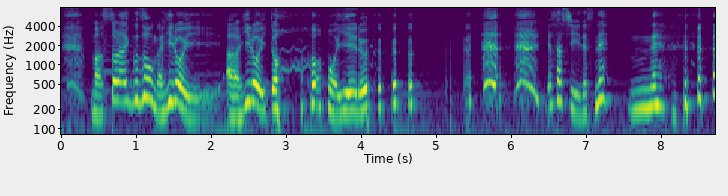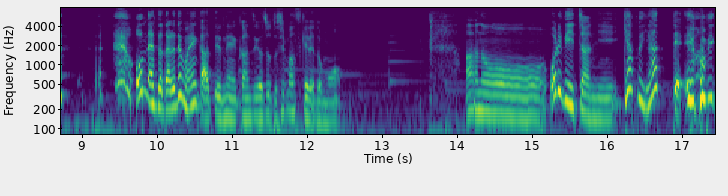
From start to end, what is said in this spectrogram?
まあ、ストライクゾーンが広い、あ、広いとも言える。優しいですね。ね。女やったら誰でもええんかっていうね、感じがちょっとしますけれども。あのー、オリビーちゃんにギャブやって呼び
